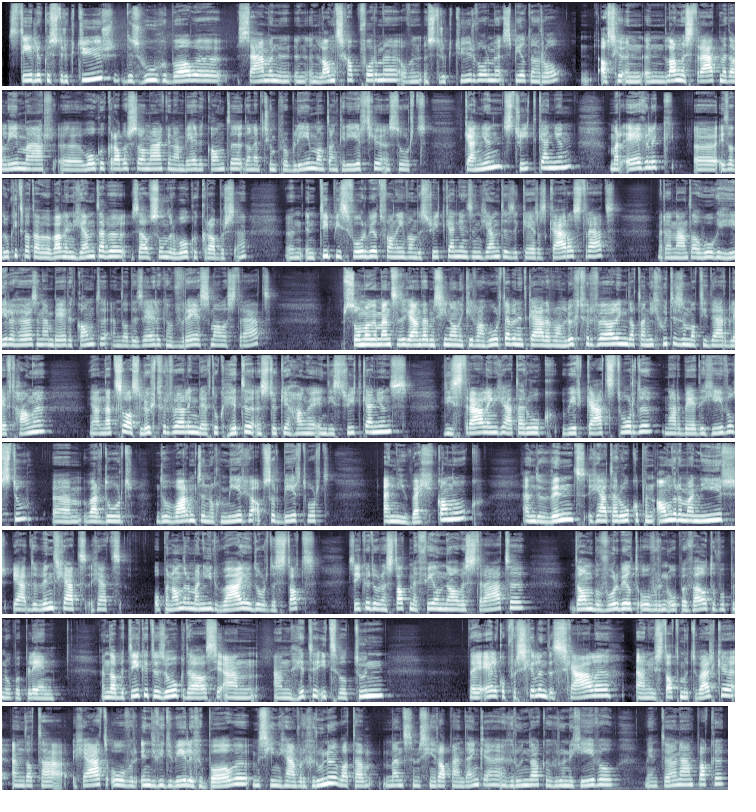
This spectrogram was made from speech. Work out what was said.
Stedelijke structuur, dus hoe gebouwen samen een, een landschap vormen of een, een, structuur vormen, speelt een rol. Als je een, een lange straat met alleen maar uh, wolkenkrabbers zou maken aan beide kanten, dan heb je een probleem, want dan creëert je een soort canyon, street canyon. Maar eigenlijk uh, is dat ook iets wat we wel in Gent hebben, zelfs zonder wolkenkrabbers. Hè. Een, een, typisch voorbeeld van een van de street canyons in Gent is de Keizers Karelstraat, met een aantal hoge herenhuizen aan beide kanten. En dat is eigenlijk een vrij smalle straat. Sommige mensen gaan daar misschien al een keer van gehoord hebben in het kader van luchtvervuiling, dat dat niet goed is omdat die daar blijft hangen. Ja, net zoals luchtvervuiling blijft ook hitte een stukje hangen in die street canyons. Die straling gaat daar ook weerkaatst worden naar beide gevels toe, um, waardoor de warmte nog meer geabsorbeerd wordt en niet weg kan ook. En de wind gaat daar ook op een andere manier... Ja, de wind gaat, gaat op een andere manier waaien door de stad. Zeker door een stad met veel nauwe straten, dan bijvoorbeeld over een open veld of op een open plein. En dat betekent dus ook dat als je aan, aan hitte iets wilt doen, dat je eigenlijk op verschillende schalen aan je stad moet werken en dat dat gaat over individuele gebouwen, misschien gaan vergroenen, wat dat mensen misschien rap aan denken, een groen dak, een groene gevel, mijn tuin aanpakken,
